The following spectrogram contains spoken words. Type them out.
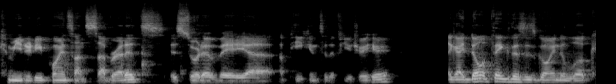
community points on subreddits is sort of a, uh, a peek into the future here. Like, I don't think this is going to look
